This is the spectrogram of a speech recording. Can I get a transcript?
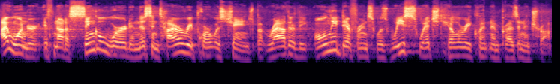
I wonder if not a single word in this entire report was changed, but rather the only difference was we switched Hillary Clinton and President Trump.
